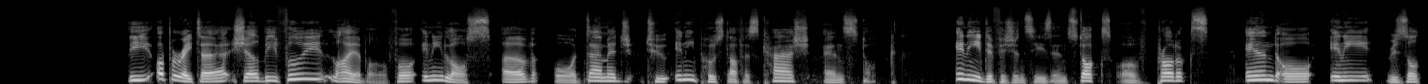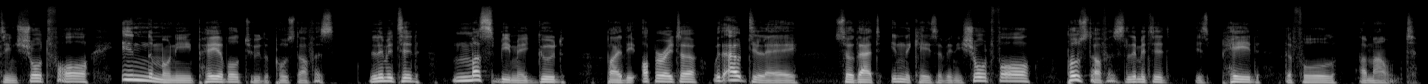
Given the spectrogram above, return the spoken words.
The operator shall be fully liable for any loss of or damage to any post office cash and stock, any deficiencies in stocks of products, and or any resulting shortfall in the money payable to the post office limited must be made good by the operator without delay so that in the case of any shortfall post office limited is paid the full amount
